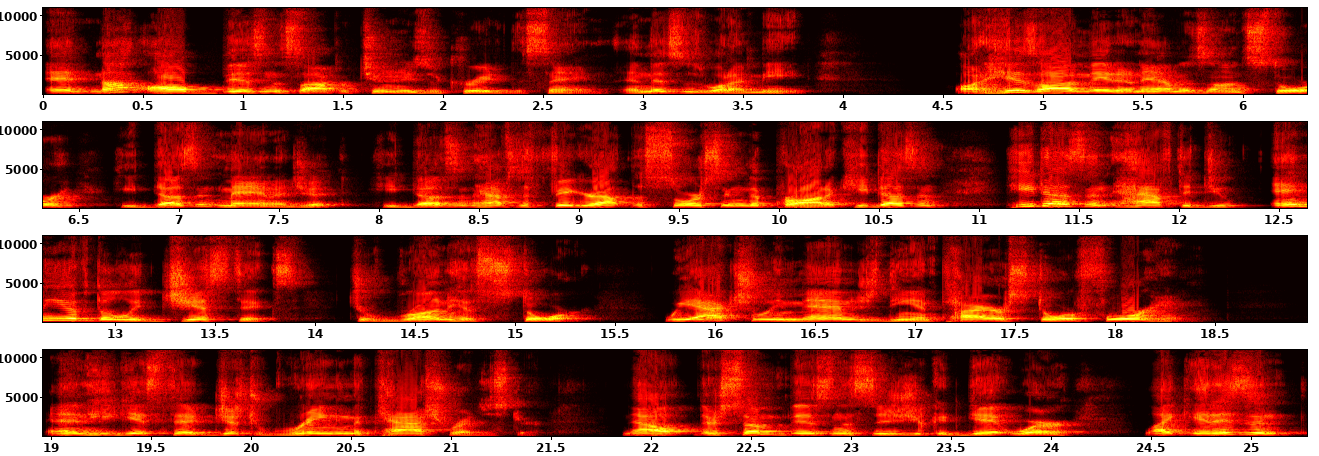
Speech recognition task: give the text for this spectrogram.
And not all business opportunities are created the same. And this is what I mean. On his automated Amazon store, he doesn't manage it. He doesn't have to figure out the sourcing the product. He doesn't he doesn't have to do any of the logistics to run his store. We actually manage the entire store for him. And he gets to just ring the cash register. Now, there's some businesses you could get where, like, it isn't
